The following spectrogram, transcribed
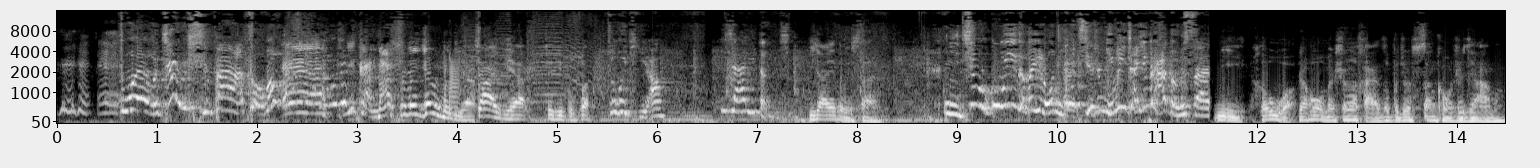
对，我就是十八。走吧。哎，你敢拿身份证吗你？下一题，这题不算。最后一题啊，一加一等于几？一加一等于三。你就是故意的，威龙！你给我解释明明一加一为啥等于三？你和我，然后我们生个孩子，不就是三口之家吗？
